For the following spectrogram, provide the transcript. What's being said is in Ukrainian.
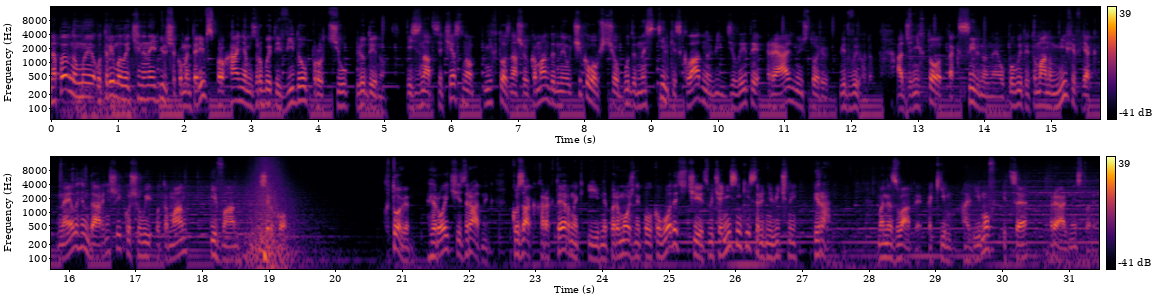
Напевно, ми отримали чи не найбільше коментарів з проханням зробити відео про цю людину. І зізнатися чесно, ніхто з нашої команди не очікував, що буде настільки складно відділити реальну історію від вигадок. Адже ніхто так сильно не оповитий туманом міфів, як найлегендарніший кошовий отаман Іван Сірко. Хто він? Герой чи зрадник, козак-характерник і непереможний полководець, чи звичайнісінький середньовічний пірат? Мене звати Акім Галімов, і це реальна історія.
